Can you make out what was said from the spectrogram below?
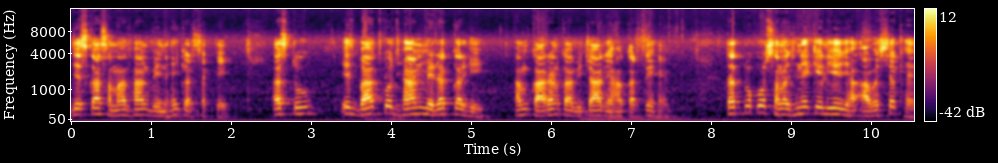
जिसका समाधान वे नहीं कर सकते। अस्तु, इस बात को ध्यान में रखकर ही हम कारण का विचार यहाँ करते हैं। तत्व को समझने के लिए यह आवश्यक है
